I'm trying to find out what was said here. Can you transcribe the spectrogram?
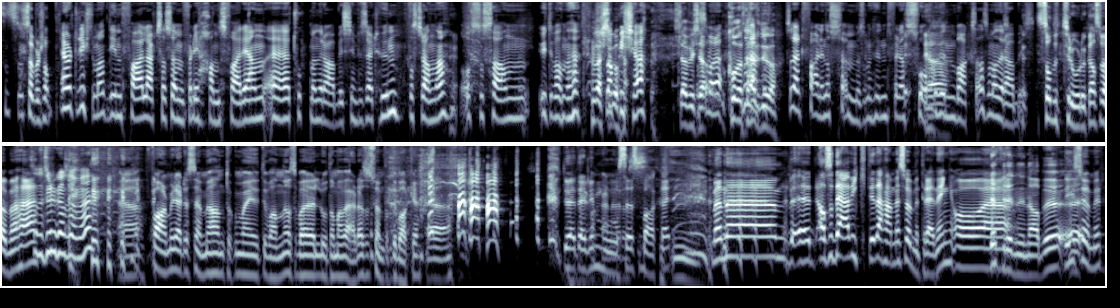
så svømmer sånn. Jeg hørte rykter om at din far lærte seg å svømme fordi hans far igjen eh, tok med en rabisinfisert hund på stranda, og så sa han ut i vannet Slapp bikkja. Slapp Og ikke Kom deg så til helvete, du, da. Så lærte faren din å svømme som en hund fordi han så på hunden bak seg som hadde rabies. Så du tror du kan svømme? Hæ? Så du tror du kan svømme? Ja. Faren min lærte å svømme. Han tok meg ut i vannet, og så bare lot han meg være der. Så svømte han tilbake. Du heter egentlig Moses bak her. Men eh, altså, det er viktig, det her med svømmetrening. Og eh, Døtrene dine, Abu, De eh, svømmer.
